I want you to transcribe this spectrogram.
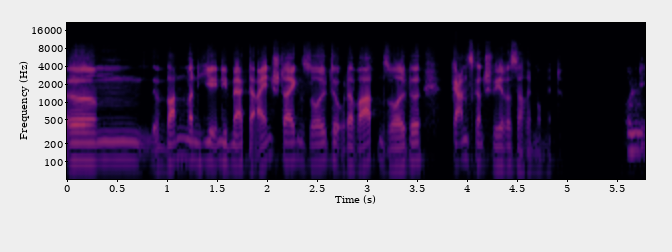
ähm, wann man hier in die Märkte einsteigen sollte oder warten sollte. Ganz, ganz schwere Sache im Moment. Und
